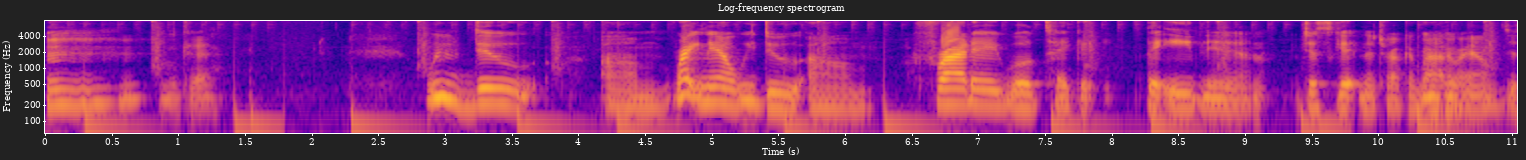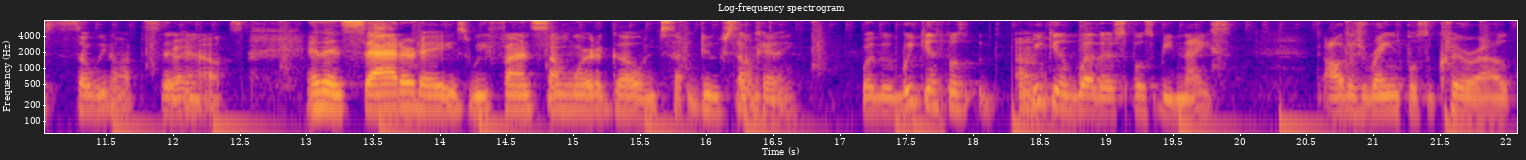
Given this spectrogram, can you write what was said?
Mm-hmm. Okay. We do. Um, right now, we do. Um, Friday, we'll take a, the evening and just get in the truck and ride around, just so we don't have to sit in the Mm-hmm. House. And then Saturdays, we find somewhere to go and do something. Okay. Well, the weekend supposed weekend weather is supposed to be nice. All this rain's supposed to clear out.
